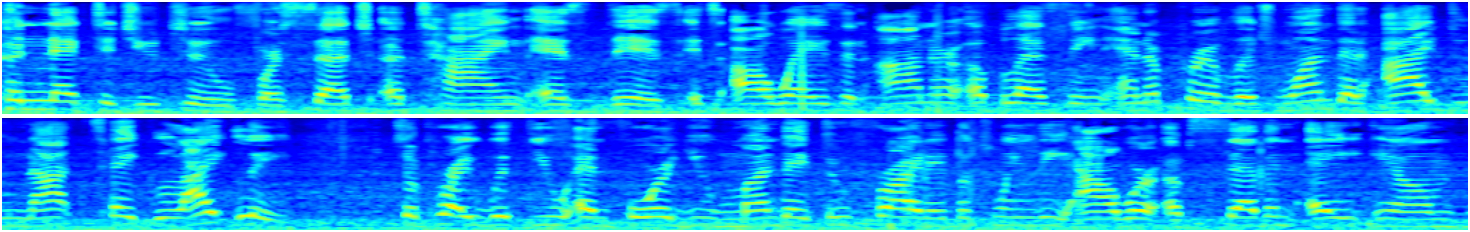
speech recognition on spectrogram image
connected you to for such a time as this. It's always an honor, a blessing, and a privilege, one that I do not take lightly to pray with you and for you Monday through Friday between the hour of 7 a.m.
